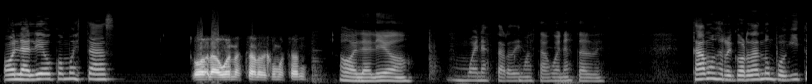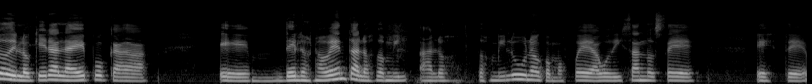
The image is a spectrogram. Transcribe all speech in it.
Hola Leo, ¿cómo estás? Hola, buenas tardes, ¿cómo están? Hola, Leo. Buenas tardes. ¿Cómo estás? Buenas tardes. Estábamos recordando un poquito de lo que era la época eh, de los 90 a los, 2000, a los 2001, como fue agudizándose este,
